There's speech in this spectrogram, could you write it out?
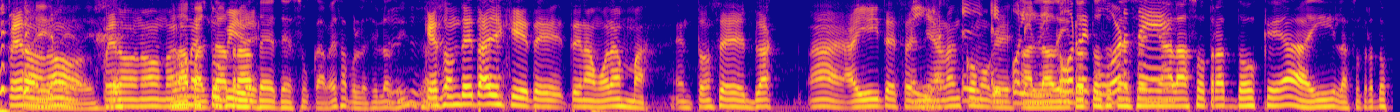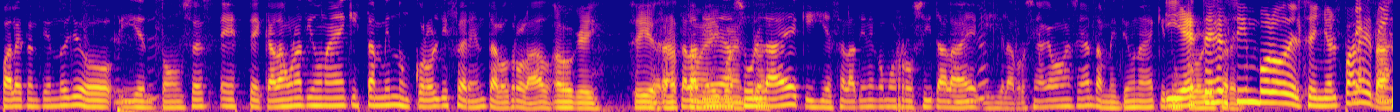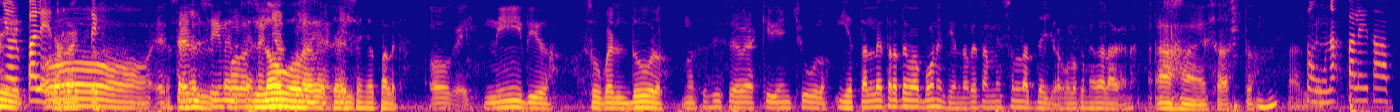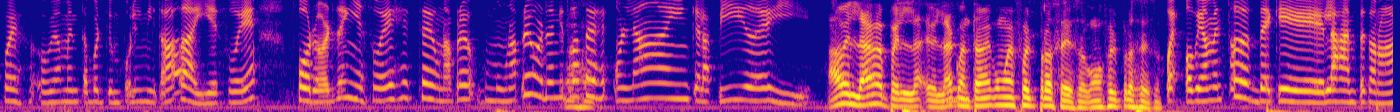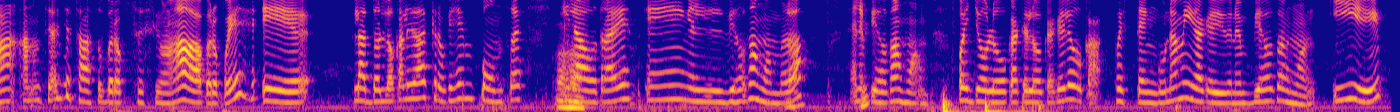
pero no, pero no, no es la una parte de estupidez. atrás de, de su cabeza, por decirlo así. ¿sabes? Que son detalles que te, te enamoran más. Entonces el black... Ah, ahí te señalan el- como el que... Al ladito entonces te enseña las otras dos que hay, las otras dos paletas entiendo yo, y entonces este cada una tiene una X también de un color diferente al otro lado. Ok. Sí, Pero exacto. Esta la tiene azul la X y esa la tiene como rosita la X. Y la próxima que vamos a enseñar también tiene una X. de Y un este color es el símbolo del señor Paleta. señor Sí, Paleta. Oh, Ese este es el, símbolo el, del el señor logo de- del El- señor Paleta. Ok, nítido. Súper duro. No sé si se ve aquí bien chulo. Y estas letras de Bad Bunny entiendo que también son las de yo, hago lo que me da la gana. Ajá, exacto. Son unas paletas, pues, obviamente por tiempo limitada y eso es por orden y eso es este una pre- como una preorden que tú Ajá. haces online, que la pides y Ah, ¿verdad? ¿verdad? ¿verdad? Cuéntame cómo fue el proceso. ¿Cómo fue el proceso? pues obviamente desde que las empezaron a anunciar yo estaba súper obsesionada, pero pues eh, las dos localidades creo que es en Ponce Ajá. y la otra es en el Viejo San Juan, ¿verdad? En el Viejo San Juan. Pues yo loca, que loca, que loca. Pues tengo una amiga que vive en el Viejo San Juan y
